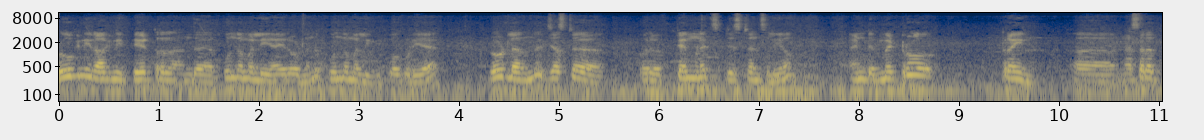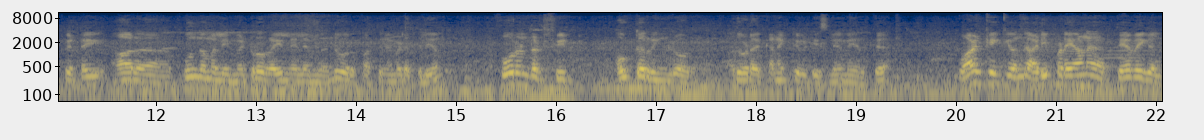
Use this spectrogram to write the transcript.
ரோகிணி ராகினி தேட்டர் அந்த பூந்தமல்லி ஐ ரோட்லேருந்து பூந்தமல்லிக்கு போகக்கூடிய ரோட்டில் இருந்து ஜஸ்ட் ஒரு டென் மினிட்ஸ் டிஸ்டன்ஸ்லேயும் and metro train Nazarathpet or Poonamallee metro rail நிலையம்லேருந்து ஒரு பத்து நிமிடத்துலையும் four hundred feet outer ring road அதோட கனெக்டிவிட்டிஸ்லேயுமே இருக்குது வாழ்க்கைக்கு வந்து அடிப்படையான தேவைகள்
